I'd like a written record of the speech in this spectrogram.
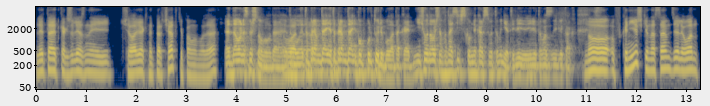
летает как железный человек на перчатке, по-моему, да? Это довольно смешно было, да. Это, Вот, было, это э. прям да, это прям дань поп-культуре была такая. Ничего научно-фантастического, мне кажется, в этом нет. Или, или это или как? Но в книжке, на самом деле, он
